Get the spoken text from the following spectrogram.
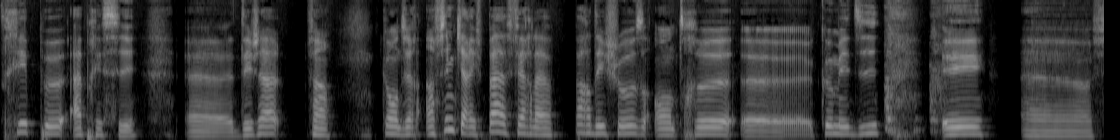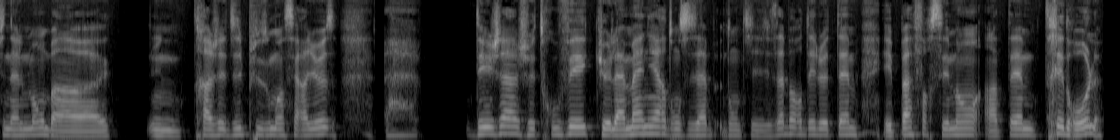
très peu apprécié. Euh, déjà, enfin, comment dire, un film qui n'arrive pas à faire la part des choses entre euh, comédie et finalement, ben, une tragédie plus ou moins sérieuse. Déjà, je trouvais que la manière dont ils, abordaient le thème est pas forcément un thème très drôle.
